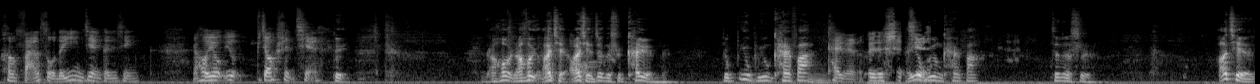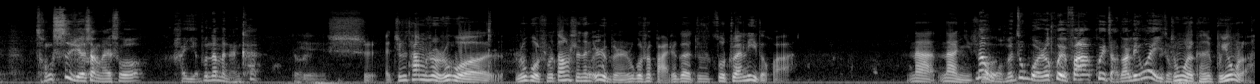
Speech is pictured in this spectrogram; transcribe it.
很繁琐的硬件更新，然后又又比较省钱。对然后，然后，而且而且这个是开源的，就又不用开发，开源的，对对，省哎，又不。用开发，真的是。而且从视觉上来说，还也不那么难看，对是，哎就是他们说，如果如果说当时那个日本人如果说把这个就是做专利的话，那那你说那我们中国人会发会找到另外一种中国人肯定不用了，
